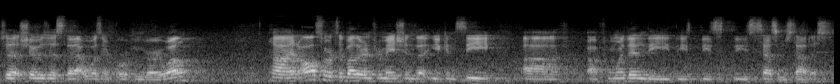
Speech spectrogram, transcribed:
So that shows us that that wasn't working very well. Uh, and all sorts of other information that you can see uh, from within the, these, these, these session status.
